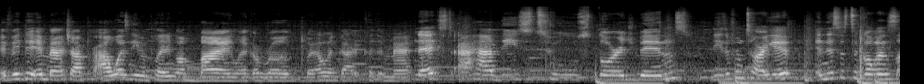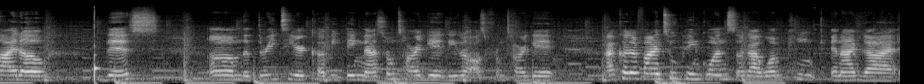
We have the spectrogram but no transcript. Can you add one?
If it didn't match, I, I wasn't even planning on buying like a rug, but I only got it because it matched. Next, I have these two storage bins. These are from Target and this is to go inside of this um the three tier cubby thing that's from target these are also from target i couldn't find two pink ones so i got one pink and i got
